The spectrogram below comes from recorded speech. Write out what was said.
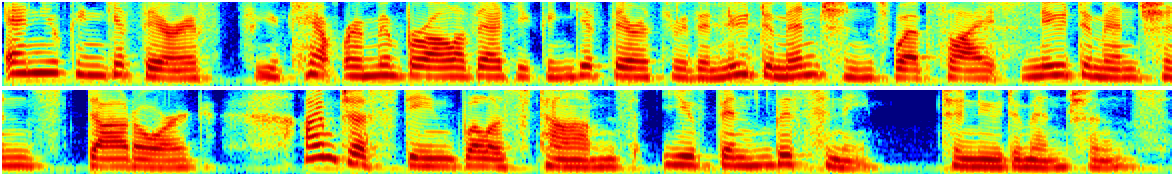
And you can get there. If you can't remember all of that, you can get there through the New Dimensions website, newdimensions.org. I'm Justine Willis Toms. You've been listening to New Dimensions.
